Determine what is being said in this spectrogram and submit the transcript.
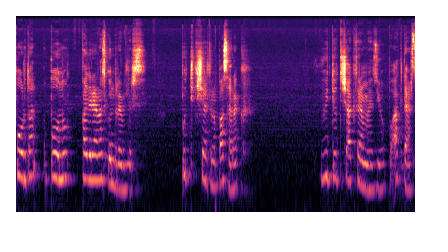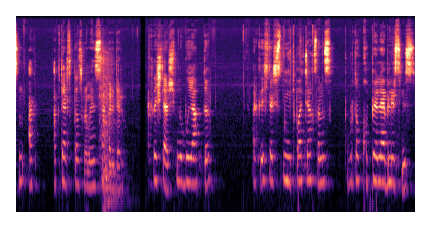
buradan bunu galeriye nasıl gönderebiliriz? Bu tik işaretine basarak video dışı aktarma yazıyor. Bu aktarsın. Ak aktardıktan sonra ben size ederim. Arkadaşlar şimdi bu yaptı. Arkadaşlar siz bunu YouTube açacaksanız buradan kopyalayabilirsiniz.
